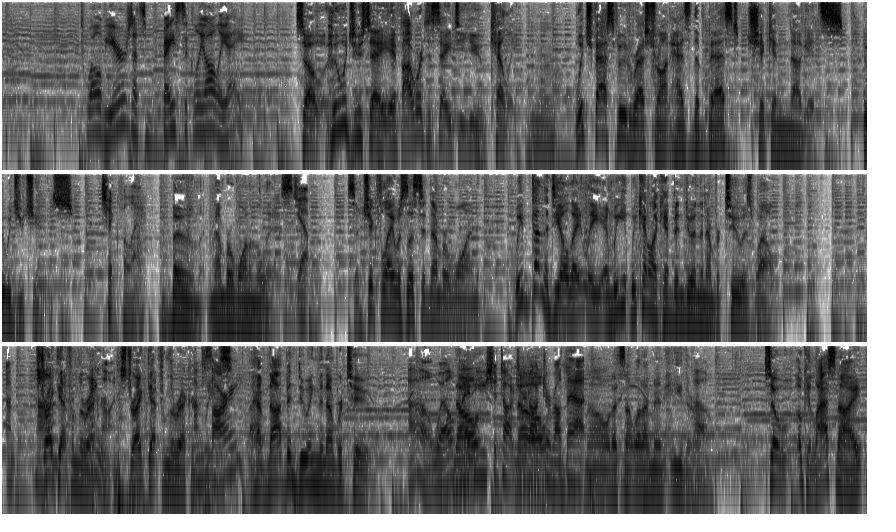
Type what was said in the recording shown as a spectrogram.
12 years, that's basically all he ate. So, who would you say if I were to say to you, Kelly, which fast food restaurant has the best chicken nuggets? Who would you choose? Chick fil A. Boom, number one on the list. Yep. So Chick Fil A was listed number one. We've done the deal lately, and we we kind of like have been doing the number two as well. Um, huh? Strike that from the record. Hang on. Strike that from the record, I'm please. sorry? I have not been doing the number two. Oh, well, No, maybe you should talk to your doctor about that. No, that's not what I meant either. Oh. So okay, last night,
